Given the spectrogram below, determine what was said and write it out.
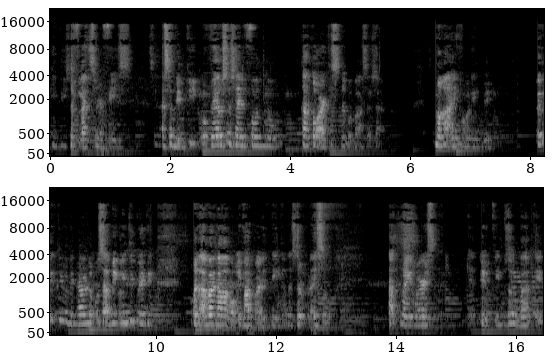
Hindi siya flat surface. Sila sa binti ko. Pero sa cellphone no, tattoo artist na babasa siya. Sa mga iPhone hindi. Pero ito yung regalo ko. Sabi ko, hindi pwede. Malaman lang ako ipapalit dito na surprise. So, at my worst, ito yung team song natin.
